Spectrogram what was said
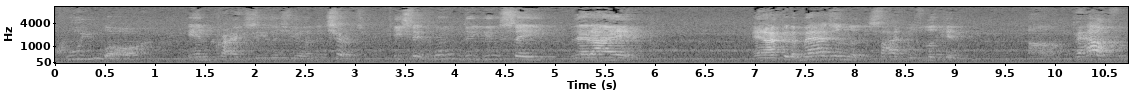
who you are in Christ Jesus, you're in the church. He said, Whom do you say that I am? And I could imagine the disciples looking um, powerful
